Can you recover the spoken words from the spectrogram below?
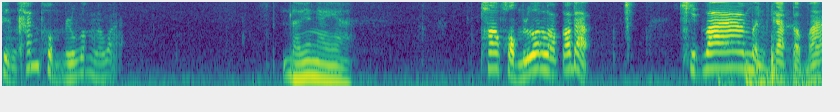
ถึงขั้นผมร่วงแล้วอะแล้วยังไงอะ พอผมร่วงเราก็แบบ คิดว่าเหมือนกับแบบว่า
